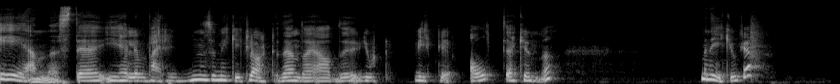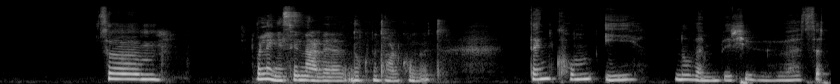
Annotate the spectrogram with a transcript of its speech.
eneste i hele verden som ikke klarte det, enda jeg hadde gjort virkelig alt jeg kunne. Men det gikk jo ikke. Så Hvor lenge siden er det dokumentaren kom ut? Den kom i november 2017.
